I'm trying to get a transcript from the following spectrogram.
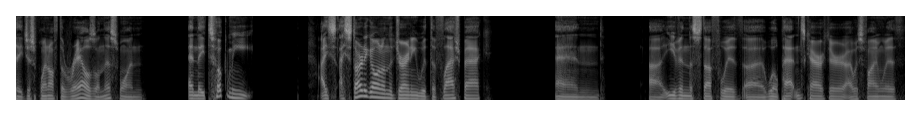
they just went off the rails on this one, and they took me. I I started going on the journey with the flashback, and uh, even the stuff with uh, Will Patton's character, I was fine with.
